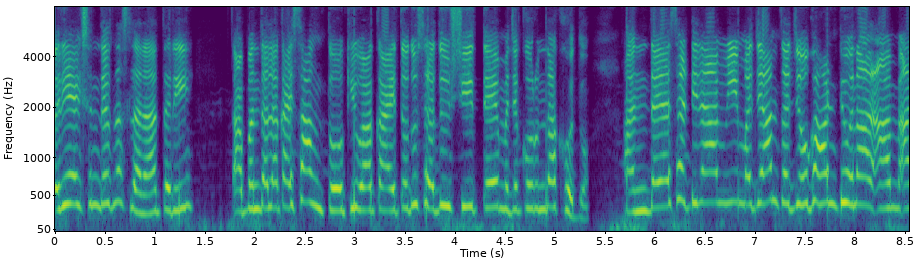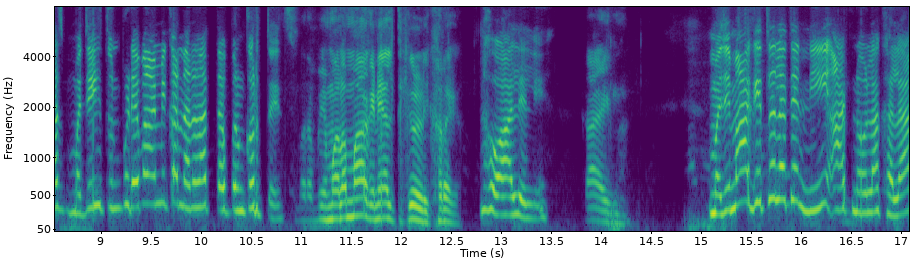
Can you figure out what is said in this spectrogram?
रिॲक्शन देत नसला ना तरी आपण त्याला काय सांगतो किंवा काय तो दुसऱ्या दिवशी ते म्हणजे करून दाखवतो. आणि त्यासाठी ना आम्ही म्हणजे आमचा जीव घाण ठेवून आम- आज म्हणजे इथून पुढे पण आम्ही करणार आणि आता पण करतोय बरं बी मला मागणी आली ती कळली खरं आहे? हो आलेली. काय? म्हणजे मागितलेलं त्यांनी आठ नऊ लाखाला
